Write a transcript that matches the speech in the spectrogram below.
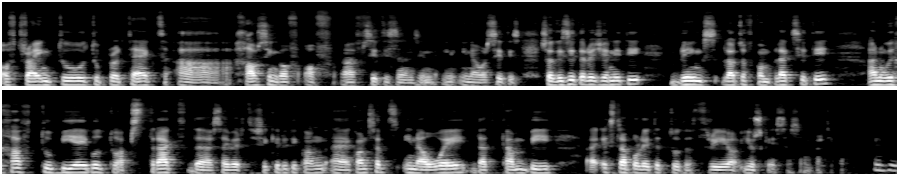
of trying to to protect uh, housing of, of, of citizens in, in, in our cities. So this heterogeneity brings lots of complexity, and we have to be able to abstract the cybersecurity con- uh, concepts in a way that can be uh, extrapolated to the three use cases in particular. Mm-hmm.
